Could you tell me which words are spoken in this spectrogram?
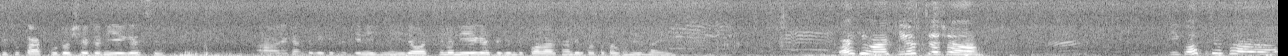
কিছু কাঠ কুটো সেটা নিয়ে গেছে। আর এখান থেকে কিছু জিনিস নিয়ে যাওয়ার ছিল নিয়ে গেছে, কিন্তু কলার কাঁদির কথা তখনই হয়নি। ওই কি মা, কি হচ্ছে সব? কি করছে সব?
